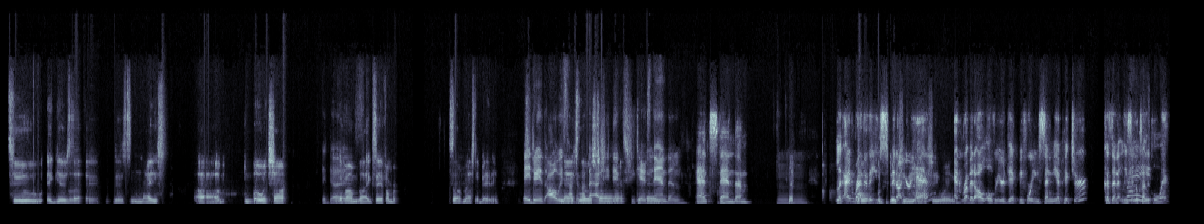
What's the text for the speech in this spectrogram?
two, it gives like this nice um glow and shine. It does. If I'm like, say, if I'm self masturbating. AJ is always Nice talking about the little ashy shine. dicks. She can't stand them. Can't stand them. Mhm. Like I'd rather that you spit on your Actually, hand and rub it all over your dick before you send me a picture, because then at least it looks a Right. little wet.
